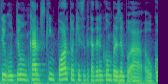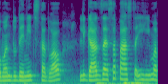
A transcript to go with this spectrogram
tem, tem um cargos que importam aqui em Santa Catarina, como por exemplo a, o comando do DENIT estadual, ligados a essa pasta e uma,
